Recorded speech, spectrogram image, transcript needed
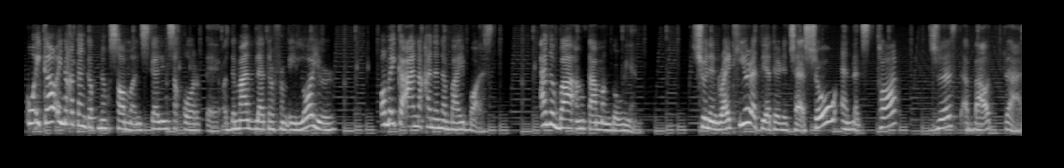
kung ikaw ay nakatanggap ng summons galing sa korte o demand letter from a lawyer, o may kaanak ka na na by bust, ano ba ang tamang gawin? Tune in right here at the Attorney Chess Show and let's talk just about that.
